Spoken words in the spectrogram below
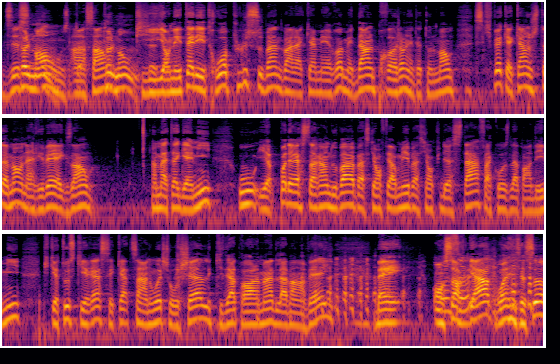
10, Tout le monde. 11 Tout- ensemble. tout le monde. Puis on était les trois plus souvent devant la caméra, mais dans le projet, on était tout le monde. Ce qui fait que quand justement on arrivait, exemple, à Matagami, où il n'y a pas de restaurant d'ouvert parce qu'ils ont fermé, parce qu'ils n'ont plus de staff à cause de la pandémie, puis que tout ce qui reste, c'est quatre sandwichs au shell qui datent probablement de l'avant-veille, ben, on se regarde, ouais, c'est ça.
